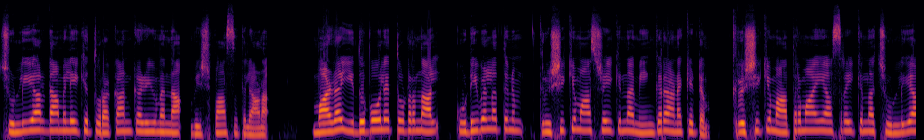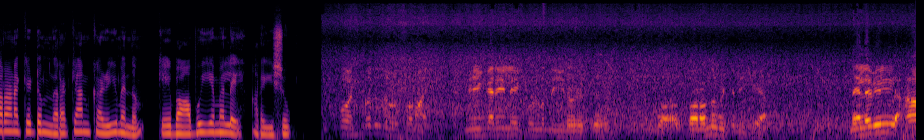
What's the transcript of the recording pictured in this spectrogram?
ചുള്ളിയാർ ഡാമിലേക്ക് തുറക്കാൻ കഴിയുമെന്ന വിശ്വാസത്തിലാണ്. മഴ ഇതുപോലെ തുടർന്നാൽ കുടിവെള്ളത്തിനും കൃഷിക്കും ആശ്രയിക്കുന്ന മീങ്കര അണക്കെട്ടും കൃഷിക്ക് മാത്രമായി ആശ്രയിക്കുന്ന ചുള്ളിയാർ അണക്കെട്ടും നിറയ്ക്കാൻ കഴിയുമെന്നും K Babu M L A അറിയിച്ചു. ദിവസമായി മീങ്കരയിലേക്കുള്ള നീരൊഴുക്ക് തുറന്നു വിട്ടിരിക്കുകയാണ്. നിലവിൽ ആ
